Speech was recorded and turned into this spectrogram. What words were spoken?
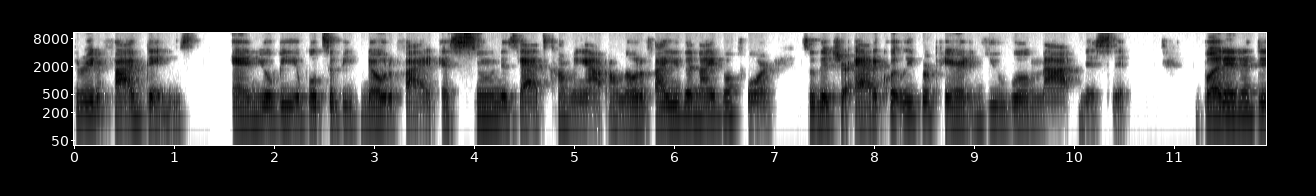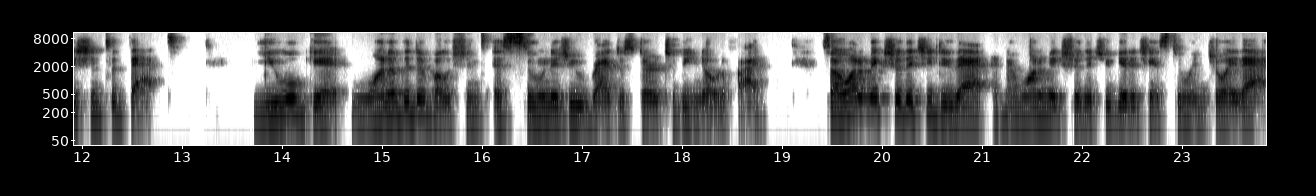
three to five days and you'll be able to be notified as soon as that's coming out. I'll notify you the night before so that you're adequately prepared and you will not miss it. But in addition to that, you will get one of the devotions as soon as you register to be notified. So I want to make sure that you do that. And I want to make sure that you get a chance to enjoy that.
